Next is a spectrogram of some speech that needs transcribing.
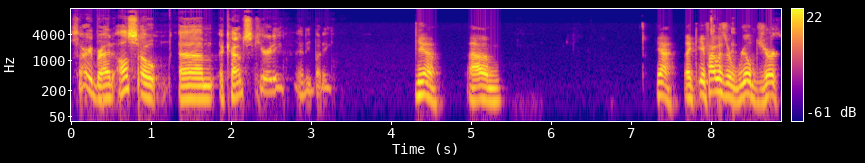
Sorry, Brad. Also, um, account security. Anybody? Yeah. Um, yeah, like if I was a real jerk,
